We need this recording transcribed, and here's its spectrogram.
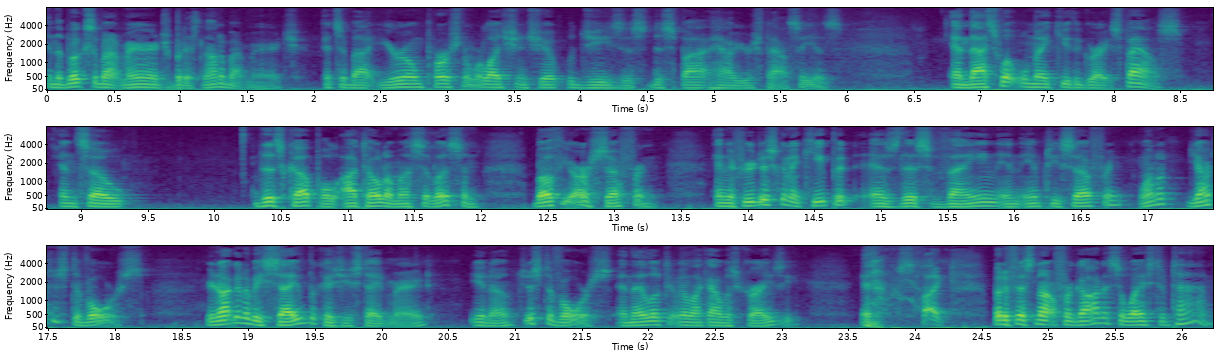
And the book's about marriage, but it's not about marriage. It's about your own personal relationship with Jesus, despite how your spouse is, and that's what will make you the great spouse. And so, this couple, I told them, I said, listen, both of you are suffering, and if you're just going to keep it as this vain and empty suffering, why don't y'all just divorce? You're not going to be saved because you stayed married you know, just divorce. And they looked at me like I was crazy. And I was like, but if it's not for God, it's a waste of time.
